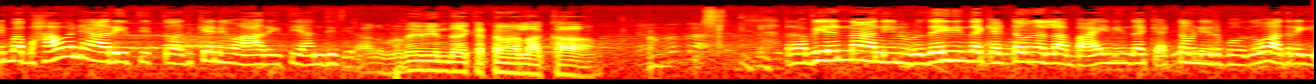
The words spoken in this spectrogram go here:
ನಿಮ್ಮ ಭಾವನೆ ಆ ರೀತಿ ಇತ್ತು ಅದಕ್ಕೆ ನೀವು ಆ ರೀತಿ ಅಂದಿದ್ದೀರಾ? ನಾನು ಹೃದಯದಿಂದ ಕೆಟ್ಟವನಲ್ಲ ಅಕ್ಕ. ರವಿಯನ್ನ ನೀನು ಹೃದಯದಿಂದ ಕೆಟ್ಟವನಲ್ಲ ಬಾಯಿನಿಂದ ಕೆಟ್ಟವನಿರ್ಬೋದು ಆದರೆ ಈ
